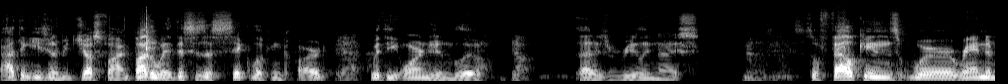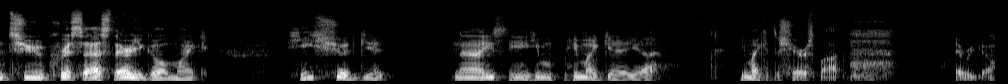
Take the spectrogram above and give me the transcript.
I think he's gonna be just fine. By the way, this is a sick looking card Yeah. with the orange and blue. Yeah. That is really nice. That is nice. So Falcons were random to Chris S. There you go, Mike. He should get. Nah, he's he he, he might get a. Uh, he might get the share spot. There we go.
